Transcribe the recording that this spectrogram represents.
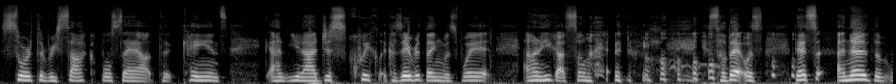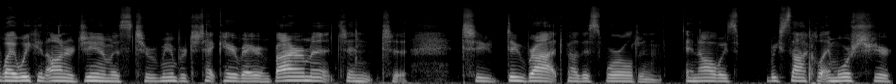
sort the recyclables out, the cans." And you know, I just quickly because everything was wet, and he got so mad at me. so that was that's another way we can honor Jim is to remember to take care of our environment and to to do right by this world and and always recycle and wash your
